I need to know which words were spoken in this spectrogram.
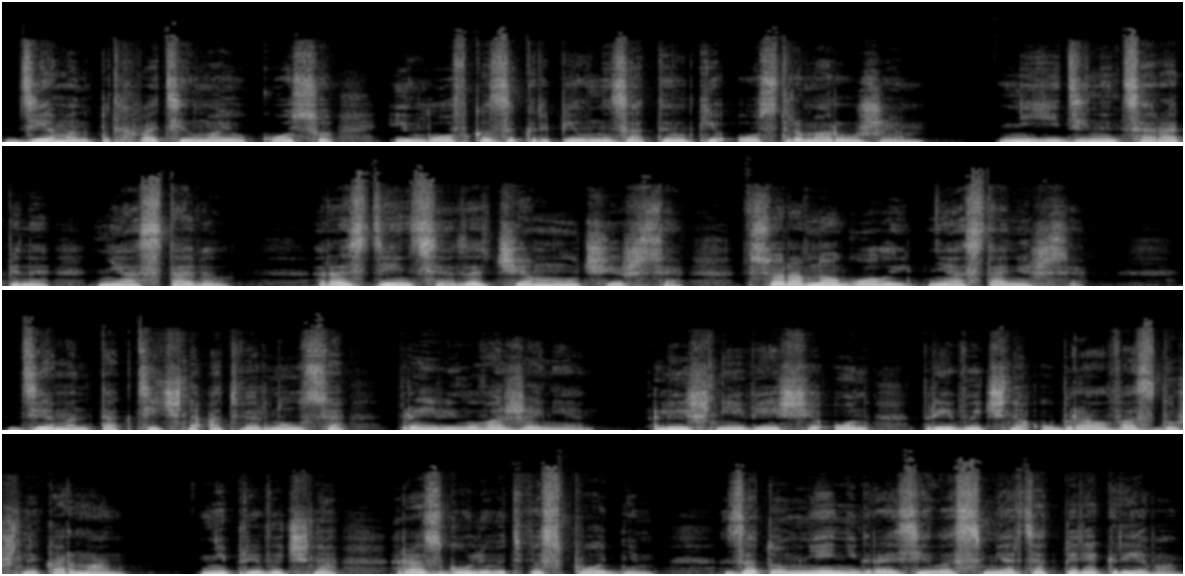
демон подхватил мою косу и ловко закрепил на затылке острым оружием. Ни единой царапины не оставил. «Разденься, зачем мучаешься? Все равно голый не останешься». Демон тактично отвернулся, проявил уважение. Лишние вещи он привычно убрал в воздушный карман. Непривычно разгуливать в исподнем, зато мне не грозила смерть от перегрева.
